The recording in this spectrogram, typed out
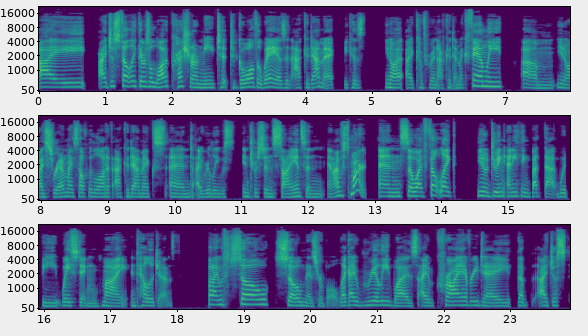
I, I just felt like there was a lot of pressure on me to, to go all the way as an academic because, you know, I, I come from an academic family. Um, you know, I surround myself with a lot of academics and I really was interested in science and, and I was smart. And so I felt like, you know, doing anything but that would be wasting my intelligence. But I was so, so miserable. Like I really was. I would cry every day. The, I just,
